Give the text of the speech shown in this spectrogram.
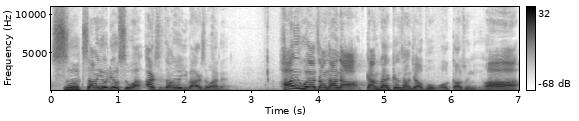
十张又六十万，二十张又一百二十万的，航运股要涨到哪？赶快跟上脚步！我告诉你啊！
